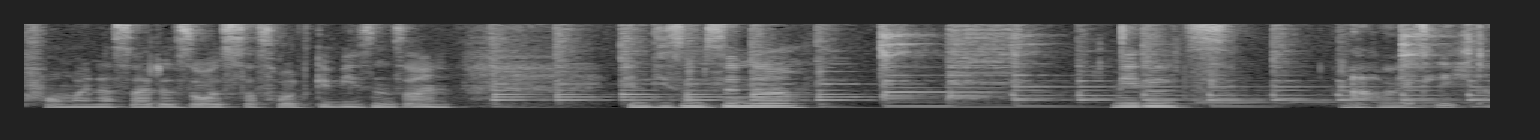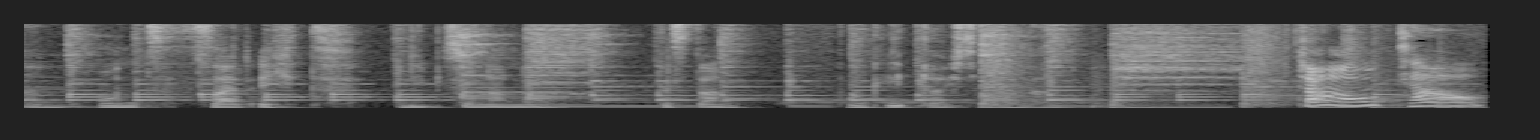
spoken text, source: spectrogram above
von meiner Seite soll es das heute gewesen sein. In diesem Sinne, Mädels, Machen wir das Licht an und seid echt lieb zueinander. Bis dann. und liebt euch selber. Ciao! Ciao.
